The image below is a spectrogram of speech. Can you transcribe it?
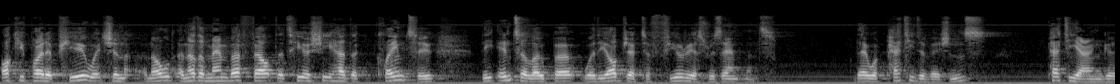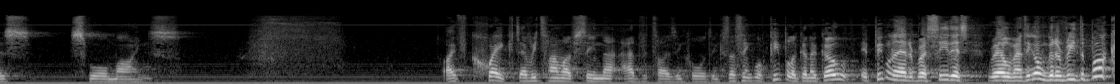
occupied a pew which an, an old, another member felt that he or she had the claim to, the interloper were the object of furious resentment. There were petty divisions, petty angers, small minds. I've quaked every time I've seen that advertising hoarding because I think, well, people are going to go, if people in Edinburgh see this railway, they go, oh, I'm going to read the book.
